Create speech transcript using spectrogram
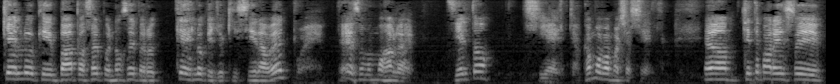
qué es lo que va a pasar, pues no sé, pero qué es lo que yo quisiera ver, pues eso vamos a hablar, ¿cierto? Cierto, ¿cómo vamos a hacerlo? Um, ¿Qué te parece?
